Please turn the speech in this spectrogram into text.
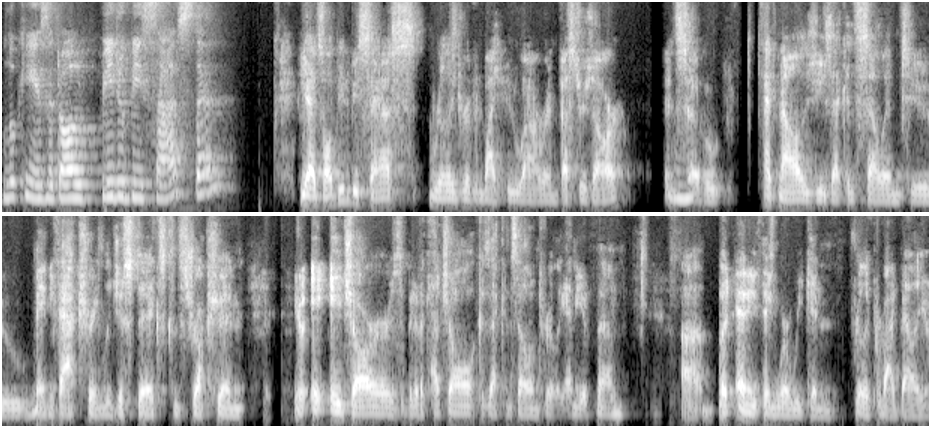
looking? Is it all B two B SaaS then? Yeah, it's all B two B SaaS, really driven by who our investors are, and mm-hmm. so technologies that can sell into manufacturing, logistics, construction. You know, a- HR is a bit of a catch-all because that can sell into really any of them. Uh, but anything where we can really provide value.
